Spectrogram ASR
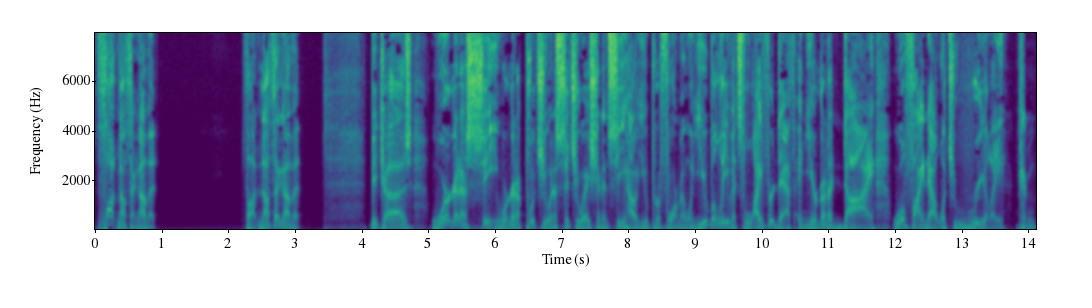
Thought nothing of it. Thought nothing of it because we're going to see, we're going to put you in a situation and see how you perform. And when you believe it's life or death and you're going to die, we'll find out what you really can,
